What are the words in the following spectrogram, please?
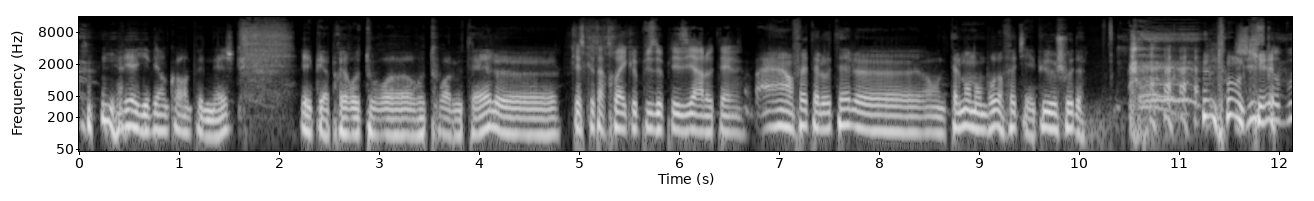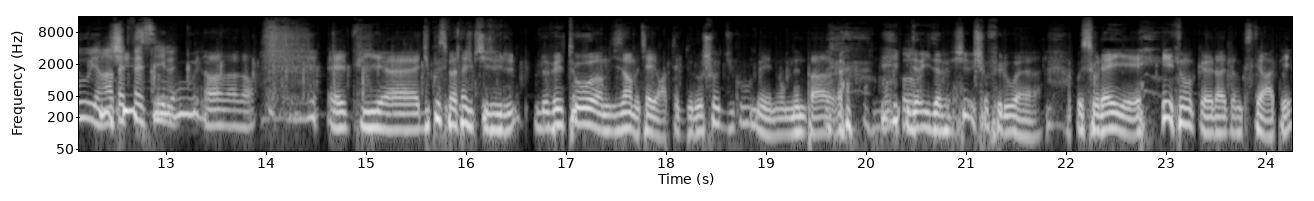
il, y avait, il y avait encore un peu de neige. Et puis après retour euh, retour à l'hôtel. Euh... Qu'est-ce que tu as retrouvé avec le plus de plaisir à l'hôtel? Bah, En fait, à l'hôtel, euh, on est tellement nombreux, en fait, il y avait plus d'eau chaude. Jusqu'au bout, il y en a pas facile. Non, non, non. Et puis, euh, du coup, ce matin, je me suis levé tôt en me disant, bah, tiens, il y aura peut-être de l'eau chaude, du coup, mais non, même pas. il, devait chauffer l'eau au soleil et, donc là, donc c'était râpé.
